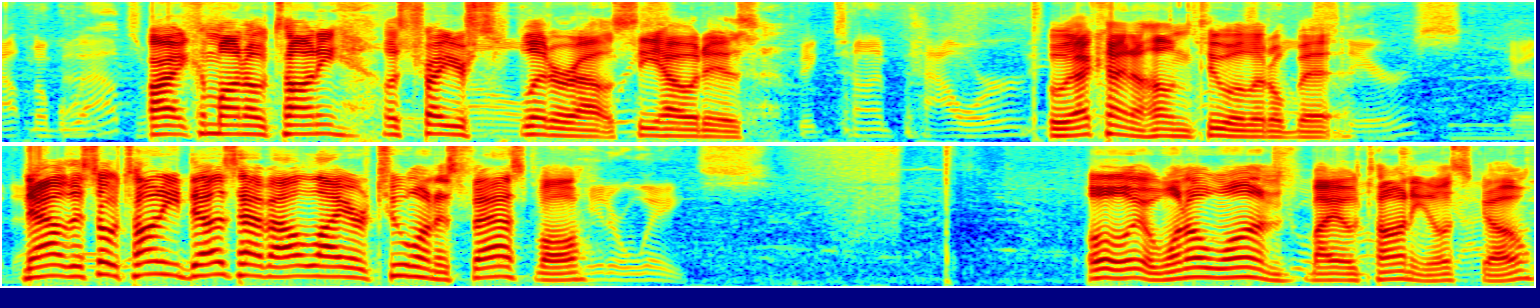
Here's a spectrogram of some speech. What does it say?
out, no outs. All right, come on, Ohtani. Let's try your splitter out. See how it is. Big time power. Ooh, that kind of hung too a little bit. Now, this Ohtani does have outlier two on his fastball. Oh, look at 101 by Ohtani. Let's go.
